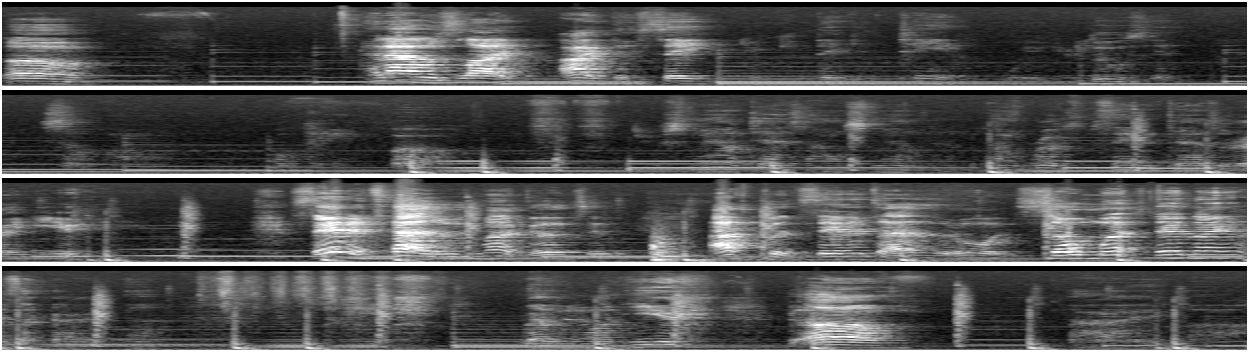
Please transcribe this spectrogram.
Um. And I was like, all right, they say you can, they can tell when you lose it. So, um, okay. Um, you smell test. I don't smell. I'm gonna rub some sanitizer right here. Sanitizer was my go-to. I put sanitizer on so much that night. I was like, all right, now, rub it on here. Um, all right, uh,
